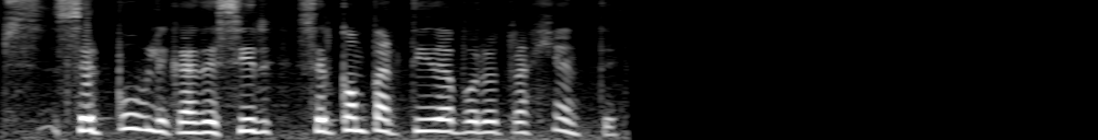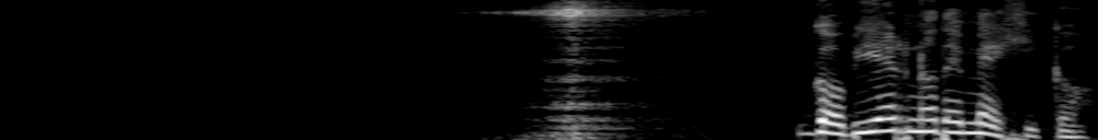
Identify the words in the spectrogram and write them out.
ser pública, es decir, ser compartida por otra gente. Gobierno de México.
